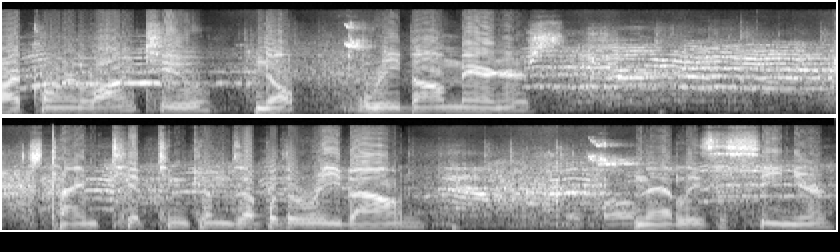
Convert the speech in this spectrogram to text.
Far corner long two. Nope. Rebound Mariners. This time Tipton comes up with a rebound. Natalie's a senior.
